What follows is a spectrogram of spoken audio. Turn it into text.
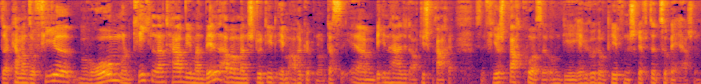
da kann man so viel Rom und Griechenland haben, wie man will, aber man studiert eben auch Ägypten und das ähm, beinhaltet auch die Sprache. Es sind vier Sprachkurse, um die hieroglyphen Schriften zu beherrschen.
